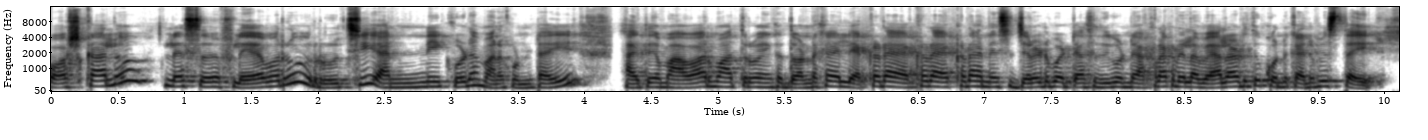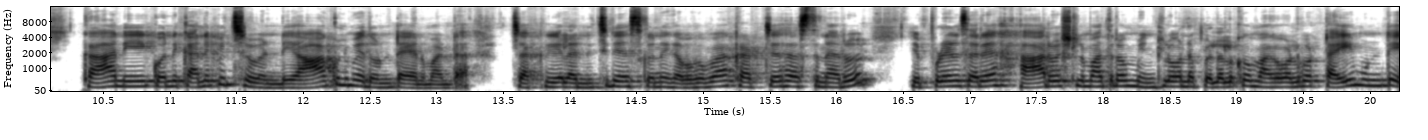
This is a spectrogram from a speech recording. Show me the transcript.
పోషకాలు ప్లస్ ఫ్లేవరు రుచి అన్నీ కూడా మనకు ఉంటాయి అయితే మా వారు మాత్రం ఇంకా దొండకాయలు ఎక్కడ ఎక్కడ ఎక్కడ అనేసి జరడు పట్టేస్తుంది. ఇదిగోండి అక్కడక్కడ ఇలా వేలాడుతూ కొన్ని కనిపిస్తాయి. కానీ కొన్ని కనిపించవండి ఆకుల మీద ఉంటాయి అనమాట చక్కగా ఇలా నిచ్చినేసుకొని గబగబా కట్ చేసేస్తున్నారు. ఎప్పుడైనా సరే హార్వెస్ట్లు మాత్రం ఇంట్లో ఉన్న పిల్లలకు మగవాళ్ళకు టైం ఉంటే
